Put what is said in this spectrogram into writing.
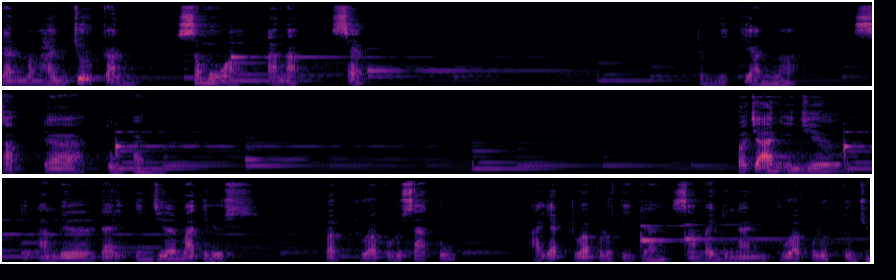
dan menghancurkan semua anak Set. Demikianlah sabda Tuhan. Bacaan Injil diambil dari Injil Matius bab 21 ayat 23 sampai dengan 27.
